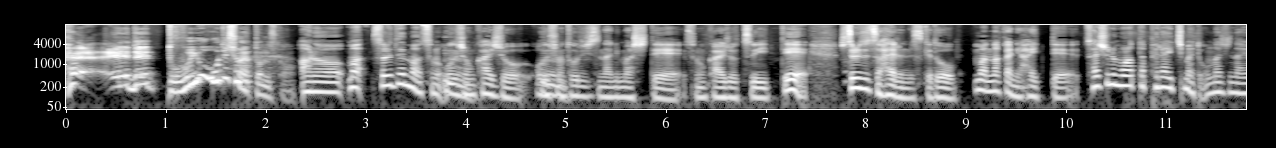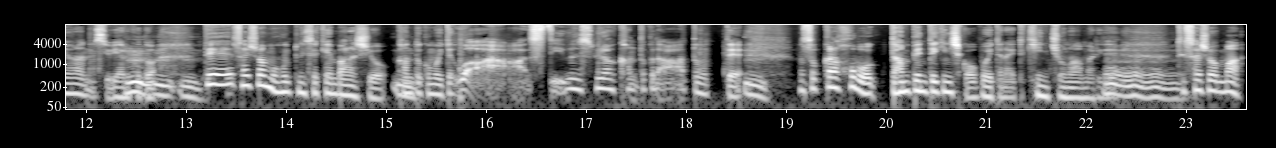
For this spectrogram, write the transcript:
へえでどういうオーディションやったんですか？あの、まあ、それで、まあ、そのオーディション会場、オーディション当日になりまして、その会場着いて、一人ずつ入るんですけど、まあ、中に入って、最初にもらったペラ1枚と同じ内容なんですよ、やることは。うんうんうんで、最初はもう本当に世間話を、監督もいて、うわー、スティーブン・スピラー監督だーと思って、うん。そこからほぼ断片的にしか覚えてないって緊張のあまりで。うんうんうんで、最初はまあ、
